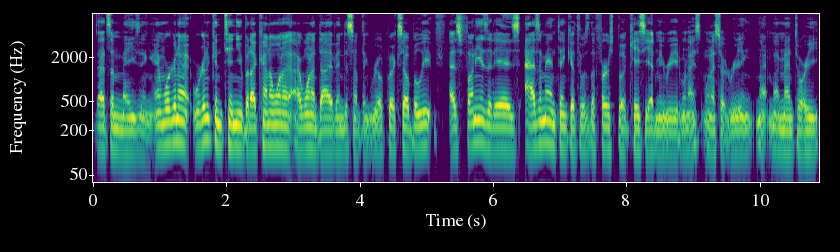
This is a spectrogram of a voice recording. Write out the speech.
That's amazing. And we're gonna we're gonna continue, but I kind of want to I want to dive into something real quick. So believe as funny as it is, As a Man Thinketh was the first book Casey had me read when I when I started reading. My, my mentor he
